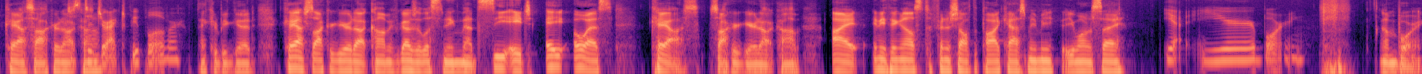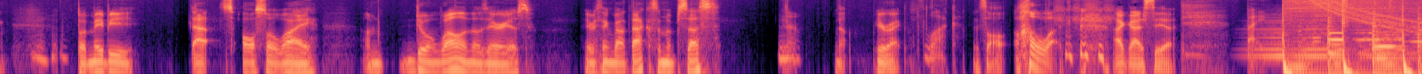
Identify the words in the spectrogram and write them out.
Chaossoccer.com. just to direct people over. That could be good. ChaosSoccerGear.com. If you guys are listening, that's C H A O S chaossoccergear.com. All right. Anything else to finish off the podcast, Mimi, that you want to say? Yeah, you're boring. I'm boring. Mm-hmm. But maybe that's also why I'm doing well in those areas. You ever think about that? Because I'm obsessed? No, No, you're right. it's luck. It's all, all luck. I got to see ya. Bye.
